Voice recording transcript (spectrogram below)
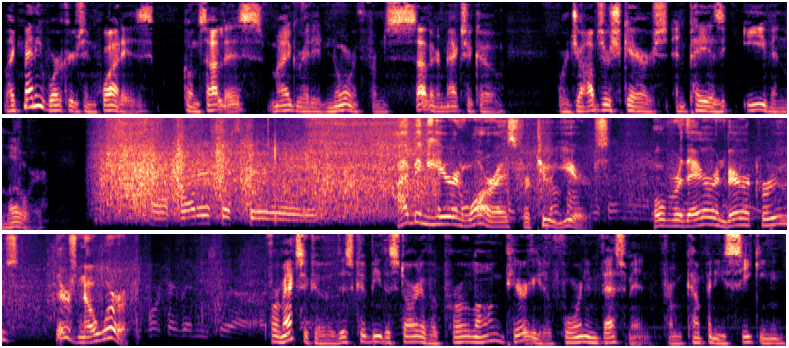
Like many workers in Juarez, Gonzalez migrated north from southern Mexico, where jobs are scarce and pay is even lower. I've been here in Juarez for two years. Over there in Veracruz, there's no work. For Mexico, this could be the start of a prolonged period of foreign investment from companies seeking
